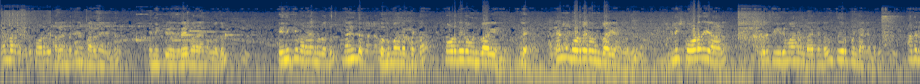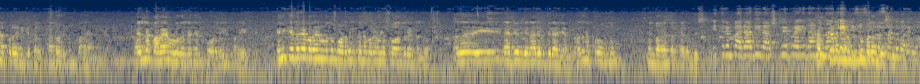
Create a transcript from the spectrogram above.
ഞാൻ പറഞ്ഞത് കോടതി പറയേണ്ടത് ഞാൻ പറഞ്ഞു കഴിഞ്ഞു എനിക്ക് എതിരെ പറയാനുള്ളതും എനിക്ക് പറയാനുള്ളത് രണ്ടും ബഹുമാനപ്പെട്ട കോടതിയുടെ മുൻപാകെയുണ്ട് അല്ലേ? രണ്ടും കോടതിയുടെ മുൻപാകെയാണുള്ളത്. ഇനി കോടതിയാണ് ഒരു തീരുമാനം ഉണ്ടാക്കേണ്ടതും തീർപ്പുണ്ടാക്കേണ്ടതും അതിനപ്പുറം എനിക്ക് തൽക്കാലം ഒന്നും പറയാനില്ല. എല്ലാം പറയാനുള്ളതല്ല ഞാൻ കോടതിയിൽ പറയും. എനിക്കെതിരെ പറയാനുള്ളതും കോടതിയിൽ തന്നെ പറയാനുള്ള സ്വാതന്ത്ര്യം ഉണ്ടല്ലോ. അത് ഈ രാജ്യം ഒരു ജനാധിപത്യ രാജ്യമാണല്ലോ അതിനപ്പുറം ഒന്നും ഞാൻ പറയാൻ തൽക്കാലം ഉദ്ദേശിക്കുന്നു ഇത്തരം പരാതി രാഷ്ട്രീയ തൽക്കാലം ഞാൻ ഒന്നും പറയാൻ ഉദ്ദേശിക്കുന്നു തൽക്കാലം-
